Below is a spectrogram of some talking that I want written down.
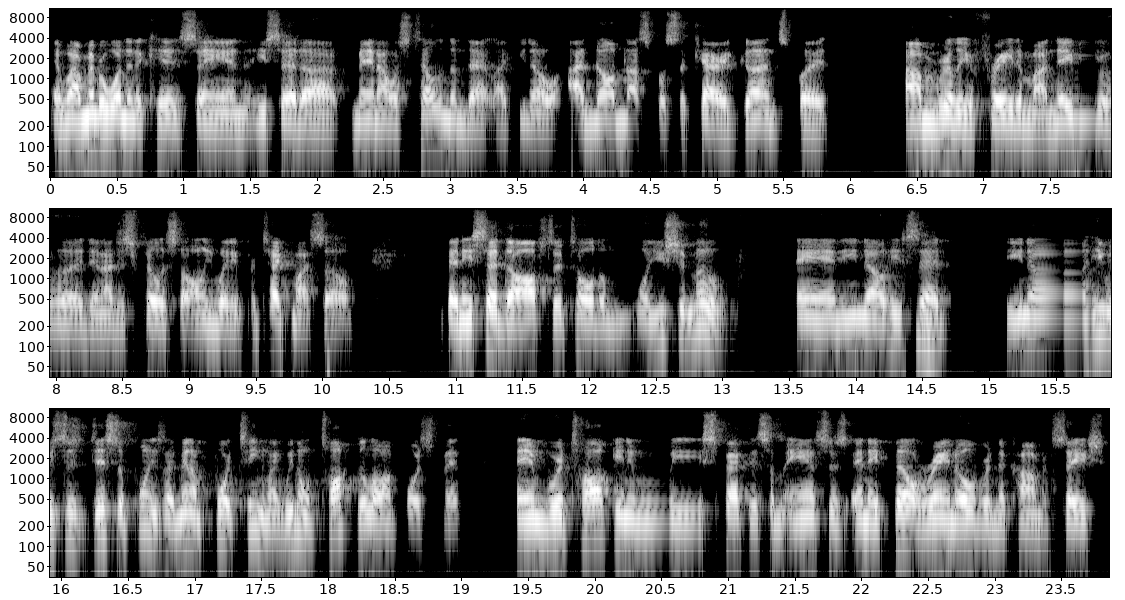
and I remember one of the kids saying, he said, uh, "Man, I was telling them that, like, you know, I know I'm not supposed to carry guns, but I'm really afraid in my neighborhood, and I just feel it's the only way to protect myself." And he said the officer told him, "Well, you should move." And you know, he hmm. said, you know, he was just disappointed. He's like, "Man, I'm 14. Like, we don't talk to law enforcement." and we're talking and we expected some answers and they felt ran over in the conversation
